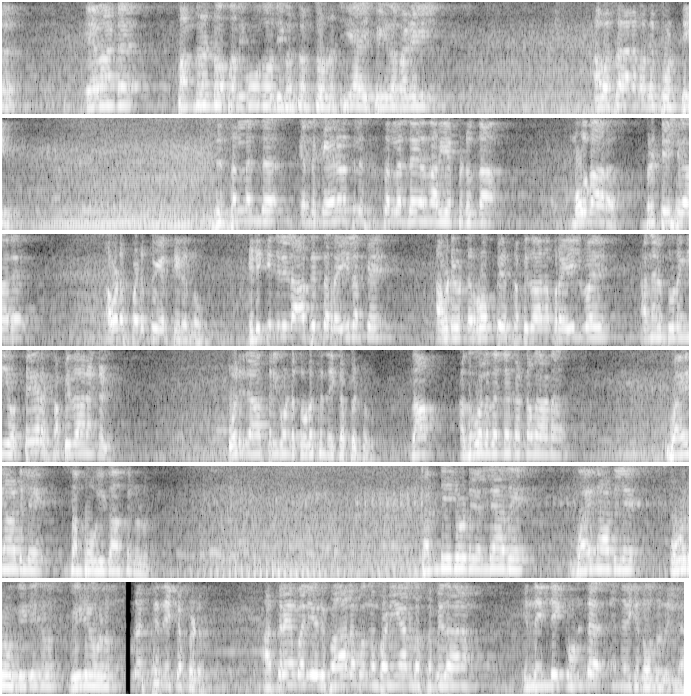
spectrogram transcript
ബന്ധപ്പെട്ട് ഏതാണ്ട് പന്ത്രണ്ടോ പതിമൂന്നോ ദിവസം തുടർച്ചയായി പെയ്ത മഴയിൽ അവസാനം അത് പൊട്ടി. സ്വിറ്റ്സർലൻഡ് എന്ന് കേരളത്തിലെ സ്വിറ്റ്സർലൻഡ് എന്നറിയപ്പെടുന്ന മൂന്നാർ ബ്രിട്ടീഷുകാർ അവിടെ പടുത്തുയർത്തിയിരുന്നു. ഇടുക്കി ജില്ലയിൽ ആദ്യത്തെ റെയിലൊക്കെ അവിടെയുണ്ട്. റോപ്വേ സംവിധാനം റെയിൽവേ അങ്ങനെ തുടങ്ങിയ ഒട്ടേറെ സംവിധാനങ്ങൾ ഒരു രാത്രി കൊണ്ട് തുടച്ചു നീക്കപ്പെട്ടു. നാം അതുപോലെ തന്നെ കണ്ടതാണ് വയനാടിലെ സംഭവ വികാസങ്ങളും കണ്ണീരോടെ അല്ലാതെ വയനാട്ടിലെ ഓരോ വീഡിയോകളും വീഡിയോകളും ഉടച്ചു നീക്കപ്പെടും. അത്രയും വലിയൊരു പാലമൊന്നും പണിയാനുള്ള സംവിധാനം ഇന്ന് ഇന്ത്യയ്ക്ക് ഉണ്ട് എന്ന് എനിക്ക് തോന്നുന്നില്ല.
